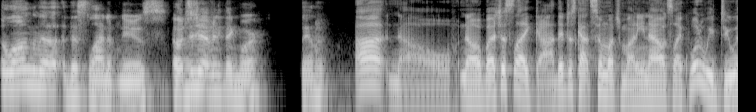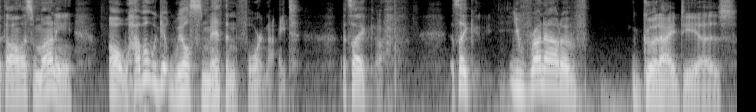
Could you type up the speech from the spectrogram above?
along the this line of news. Oh, did you have anything more, Sandler? Uh, no, no, but it's just like God, they just got so much money now. It's like, what do we do with all this money? Oh, how about we get Will Smith in Fortnite? It's like, ugh. it's like you've run out of good ideas.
